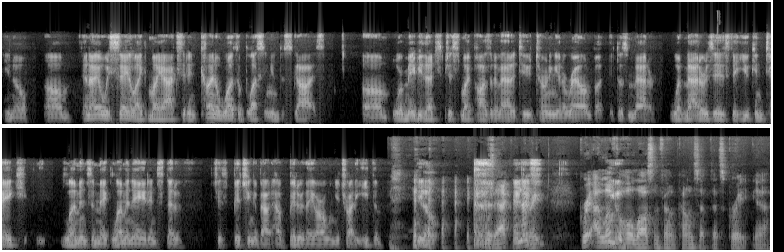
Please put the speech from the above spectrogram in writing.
you know. Um, and I always say like my accident kind of was a blessing in disguise. Um, or maybe that's just my positive attitude turning it around, but it doesn't matter what matters is that you can take lemons and make lemonade instead of just bitching about how bitter they are when you try to eat them. You know, exactly. and that's great. Great. I love the know, whole lost and found concept. That's great. Yeah.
